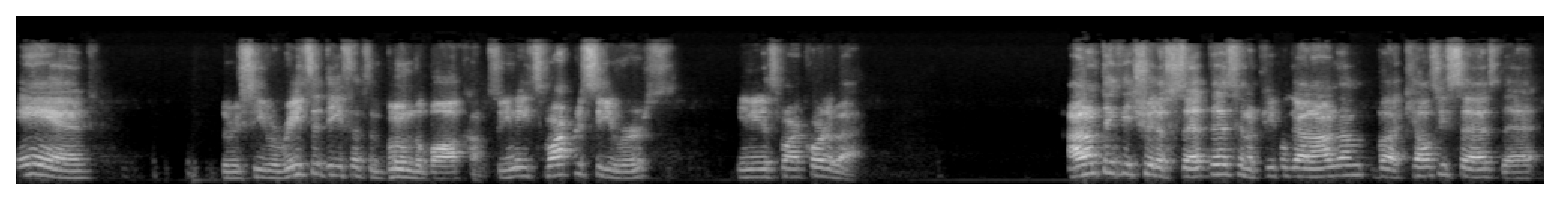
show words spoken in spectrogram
And the receiver reads the defense and boom, the ball comes. So you need smart receivers. You need a smart quarterback. I don't think they should have said this and the people got on them, but Kelce says that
